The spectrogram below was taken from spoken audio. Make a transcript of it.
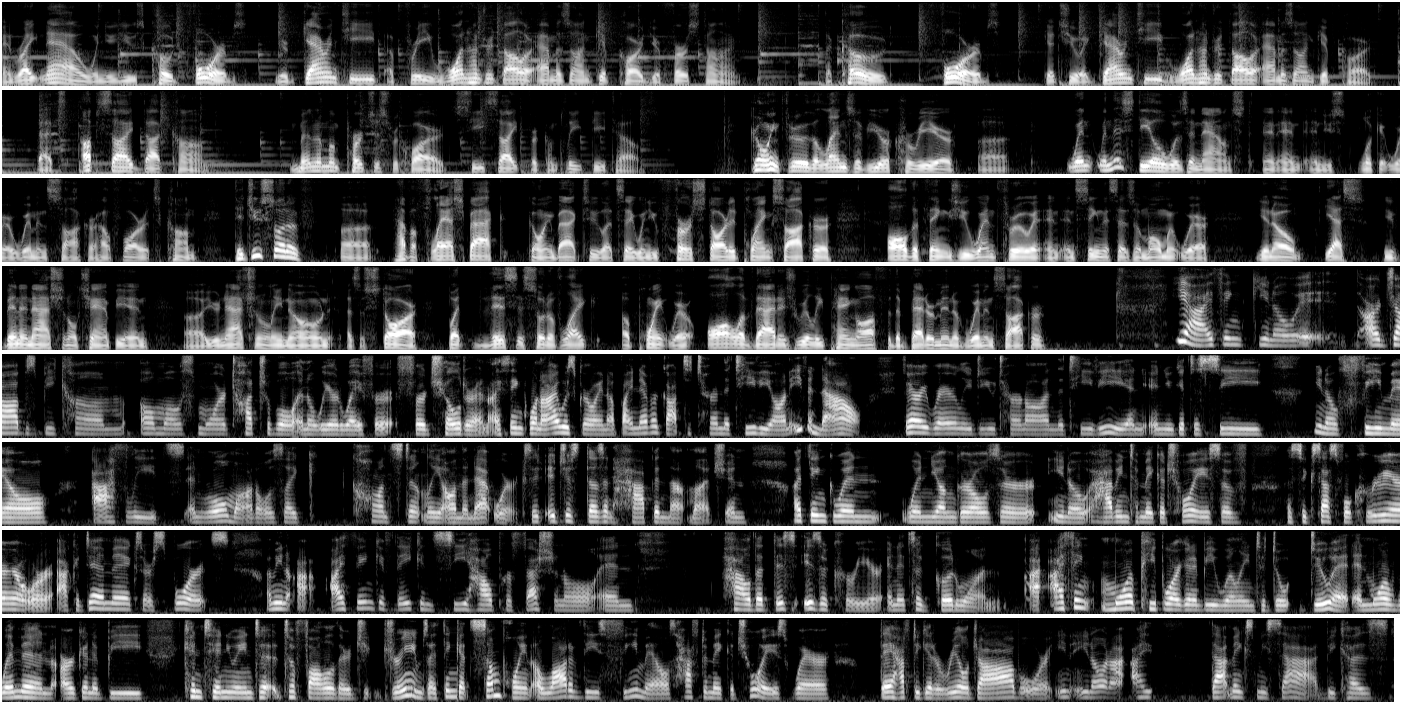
And right now, when you use code Forbes, you're guaranteed a free $100 Amazon gift card your first time. The code Forbes gets you a guaranteed $100 Amazon gift card. That's upside.com. Minimum purchase required. See site for complete details. Going through the lens of your career, uh, when when this deal was announced, and, and, and you look at where women's soccer, how far it's come, did you sort of uh, have a flashback going back to, let's say, when you first started playing soccer, all the things you went through, and, and seeing this as a moment where, you know, yes, you've been a national champion, uh, you're nationally known as a star, but this is sort of like a point where all of that is really paying off for the betterment of women's soccer? Yeah, I think, you know, it, our jobs become almost more touchable in a weird way for for children. I think when I was growing up, I never got to turn the TV on. Even now, very rarely do you turn on the TV and and you get to see, you know, female athletes and role models like constantly on the networks. It it just doesn't happen that much. And I think when when young girls are, you know, having to make a choice of a successful career or academics or sports. I mean, I, I think if they can see how professional and how that this is a career and it's a good one. I, I think more people are going to be willing to do, do it, and more women are going to be continuing to, to follow their g- dreams. I think at some point, a lot of these females have to make a choice where they have to get a real job, or you know, and I, I that makes me sad because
